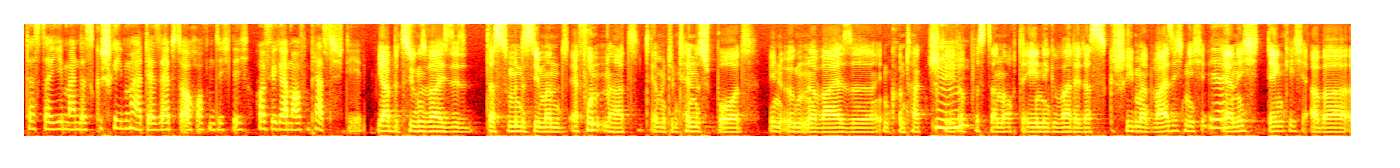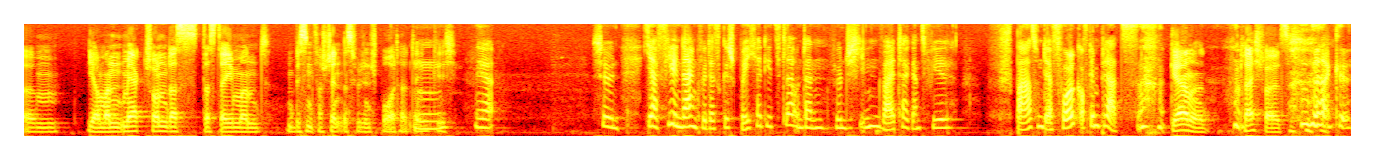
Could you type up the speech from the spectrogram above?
dass da jemand das geschrieben hat, der selbst auch offensichtlich häufiger mal auf dem Platz steht. Ja, beziehungsweise, dass zumindest jemand erfunden hat, der mit dem Tennissport in irgendeiner Weise in Kontakt steht. Ob das dann auch derjenige war, der das geschrieben hat, weiß ich nicht. Ja. Eher nicht, denke ich. Aber ähm, ja, man merkt schon, dass, dass da jemand ein bisschen Verständnis für den Sport hat, denke ich. Ja. Schön. Ja, vielen Dank für das Gespräch, Herr Dietzler, und dann wünsche ich Ihnen weiter ganz viel Spaß und Erfolg auf dem Platz. Gerne, gleichfalls. Danke.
